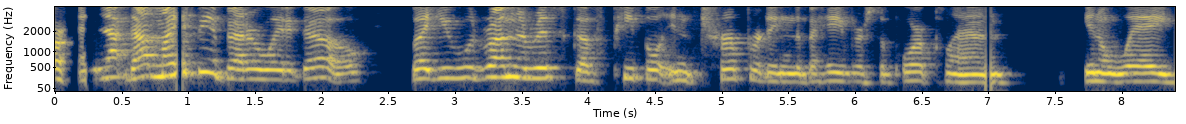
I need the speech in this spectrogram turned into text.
right. and that that might be a better way to go but you would run the risk of people interpreting the behavior support plan in a way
